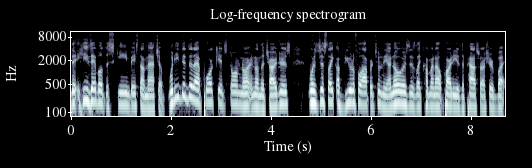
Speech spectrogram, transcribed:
that he's able to scheme based on matchup. What he did to that poor kid Storm Norton on the Chargers was just like a beautiful opportunity. I know it was his like coming out party as a pass rusher, but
